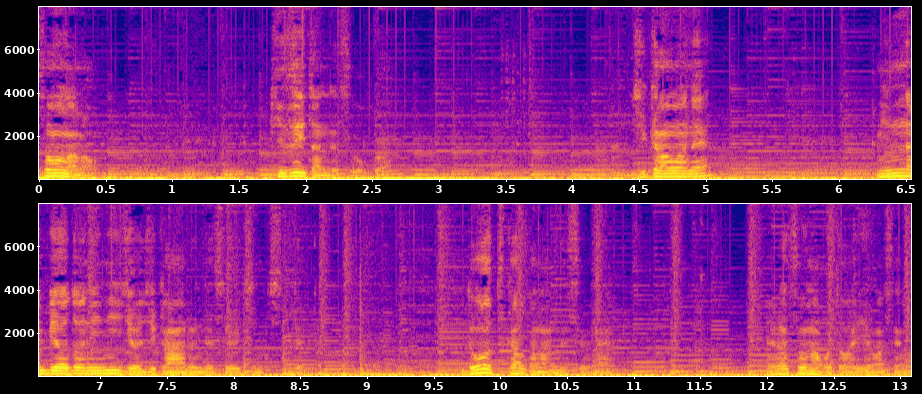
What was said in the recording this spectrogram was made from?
そうなの。気づいたんです僕は。時間はねみんな平等に24時間あるんですよ1日って。どう使うかなんですよね。偉そうなことは言えませんが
